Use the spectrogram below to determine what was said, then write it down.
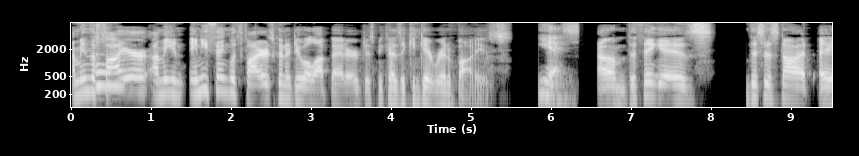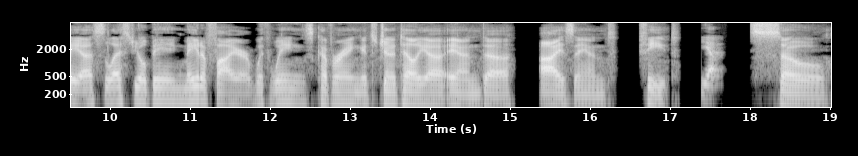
I mean the Um, fire. I mean anything with fire is going to do a lot better, just because it can get rid of bodies. Yes. Um, the thing is, this is not a, uh celestial being made of fire with wings covering its genitalia and uh, eyes and feet. Yep. So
